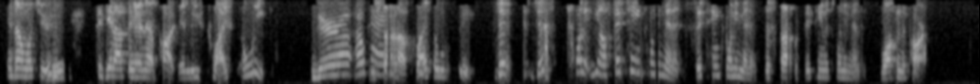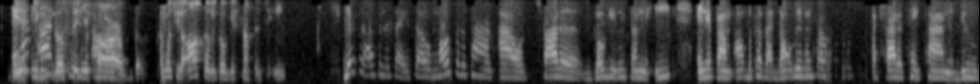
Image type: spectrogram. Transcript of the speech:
and I want you mm-hmm. to get out there in that park at least twice a week. Girl, okay. You start off twice a week. Just, just twenty, you know, fifteen, twenty minutes. Fifteen, twenty minutes. Just start with fifteen to twenty minutes. Walk in the park. Then you can go sit in your car. Uh-huh. Or go, I want you to also to go get something to eat. That's what I was to say. So most of the time, I'll try to go get me something to eat, and if I'm on because I don't live in Tuscaloosa, I try to take time to do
